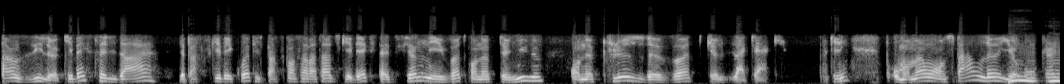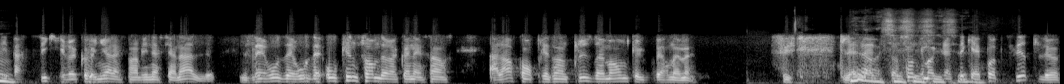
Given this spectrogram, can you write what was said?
pense-y, le Québec solidaire, le Parti québécois puis le Parti conservateur du Québec, si additionne les votes qu'on a obtenus, là, on a plus de votes que la CAQ. OK? Au moment où on se parle, là, il n'y a mmh, aucun des partis qui est reconnu à l'Assemblée nationale. Zéro, zéro, zéro, aucune forme de reconnaissance. Alors qu'on présente plus de monde que le gouvernement. la, la démocratique n'est pas petite, là.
